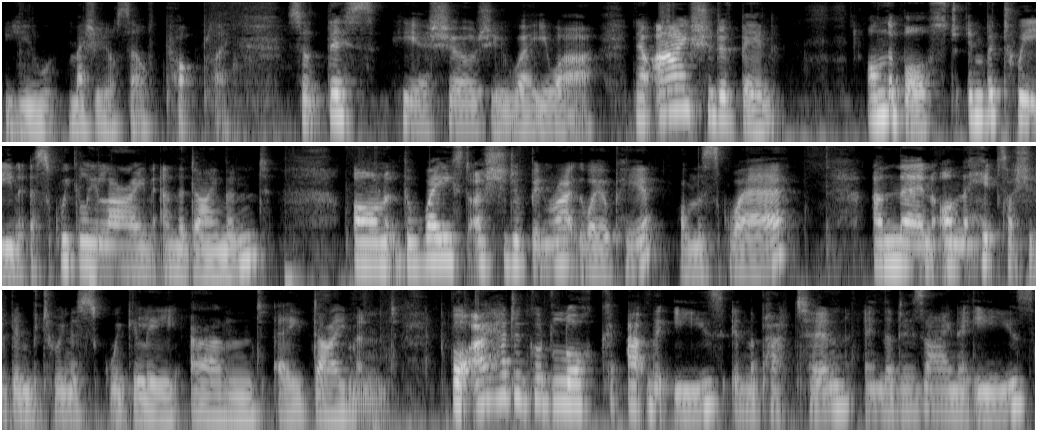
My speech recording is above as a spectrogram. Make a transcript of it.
you measure yourself properly. So this here shows you where you are. Now I should have been on the bust in between a squiggly line and the diamond on the waist, I should have been right the way up here on the square. And then on the hips, I should have been between a squiggly and a diamond. But I had a good look at the ease in the pattern, in the designer ease.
